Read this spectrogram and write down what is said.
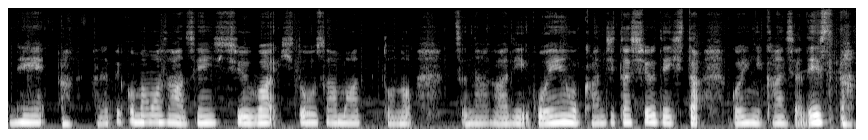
ねあ、はらぺこママさん、先週は人様とのつながり、ご縁を感じた週でした。ご縁に感謝です。あ、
